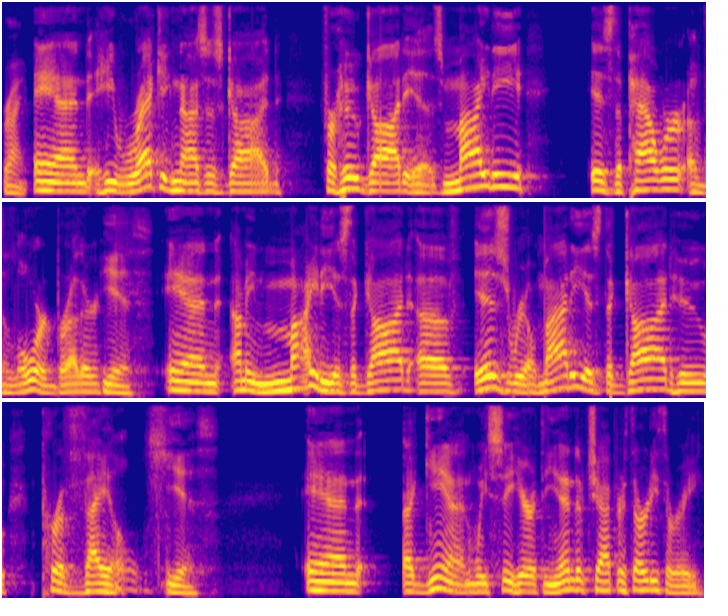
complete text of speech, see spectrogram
Right. And he recognizes God for who God is. Mighty is the power of the Lord, brother. Yes. And I mean, mighty is the God of Israel. Mighty is the God who prevails. Yes. And again, we see here at the end of chapter 33,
